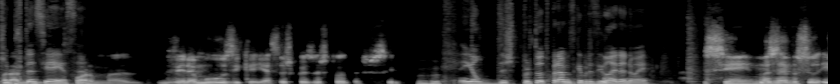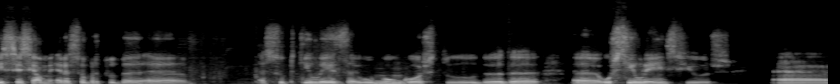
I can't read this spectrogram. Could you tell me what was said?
Que para importância a é essa? forma de ver a música e essas coisas todas, sim. Uhum. Ele despertou-te para a música brasileira, não é? Sim, mas é, essencialmente era sobretudo a, a subtileza, o bom Uhum. gosto, de, de, eh, os silêncios, eh,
